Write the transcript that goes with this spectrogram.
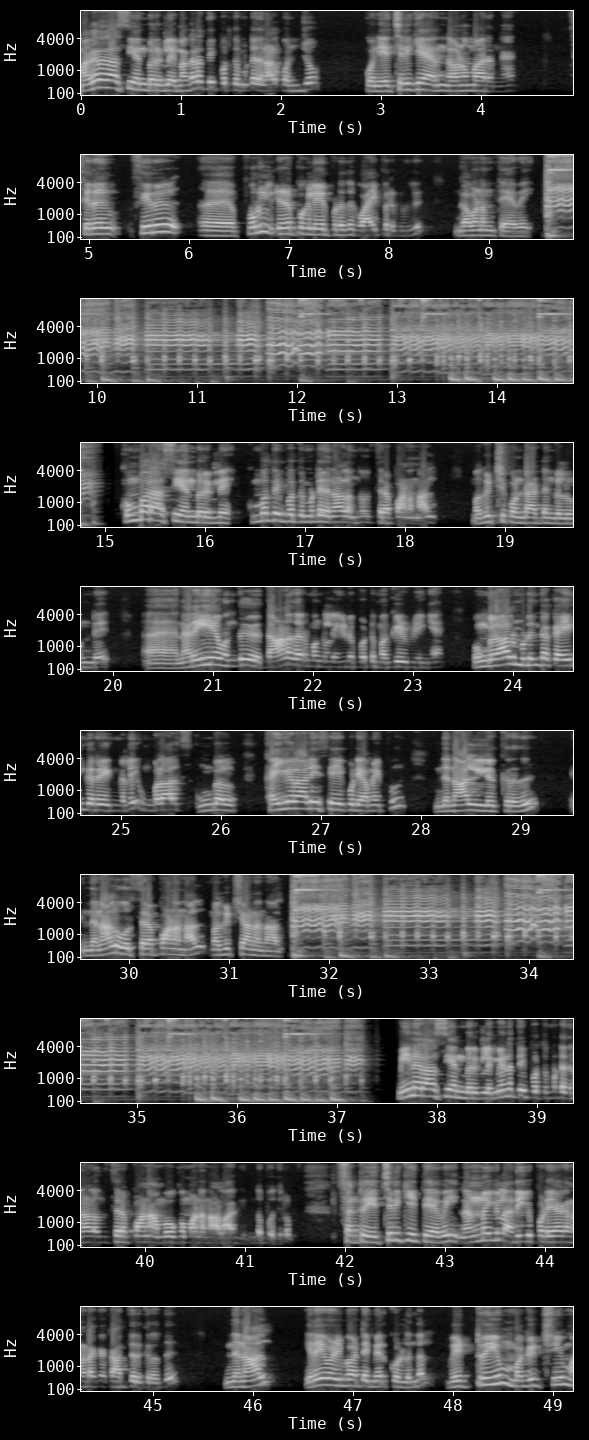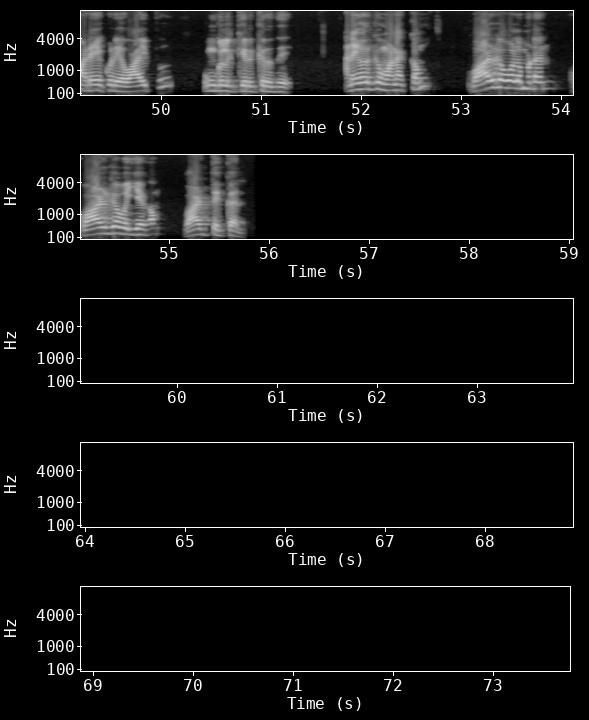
மகர ராசி அன்பர்களே மகரத்தை பொறுத்த மட்டும் இதனால் கொஞ்சம் கொஞ்சம் எச்சரிக்கையாக இருங்க கவனமாக இருங்க. சிறு சிறு பொருள் இழப்புகள் ஏற்படுறதுக்கு வாய்ப்பு இருக்குது. கவனம் தேவை. கும்பராசி அன்பர்களே கும்பத்தை பொறுத்த மட்டும் இதனால் வந்து சிறப்பான நாள். மகிழ்ச்சி கொண்டாட்டங்கள் உண்டு. நிறைய வந்து தான தர்மங்களில் ஈடுபட்டு மகிழ்வீங்க. உங்களால் முடிந்த கைங்கரியங்களை உங்களால் உங்கள் கைகளாலே செய்யக்கூடிய அமைப்பு இந்த நாளில் இருக்கிறது. இந்த நாள் ஒரு சிறப்பான நாள் மகிழ்ச்சியான நாள். மீனராசி அன்பர்களை மீனத்தை பொறுத்த மட்டும் இதனால் வந்து சிறப்பான அமோகமான நாளாக இருந்த போதிலும் சற்று எச்சரிக்கை தேவை நன்மைகள் அதிகப்படியாக நடக்க காத்திருக்கிறது. இந்த நாள் இறை வழிபாட்டை மேற்கொள்ளுங்கள் வெற்றியும் மகிழ்ச்சியும் அடையக்கூடிய வாய்ப்பு உங்களுக்கு இருக்கிறது. அனைவருக்கும் வணக்கம். வாழ்க வளமுடன் வாழ்க வையகம் வாழ்த்துக்கள்.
